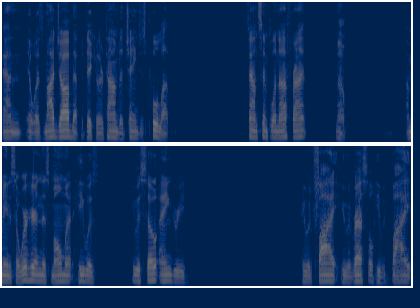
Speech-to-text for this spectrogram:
And it was my job that particular time to change his pull up. Sounds simple enough, right? No. I mean, so we're here in this moment. He was he was so angry. He would fight, he would wrestle, he would bite.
